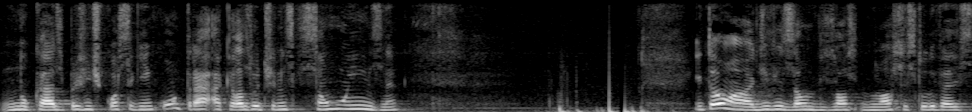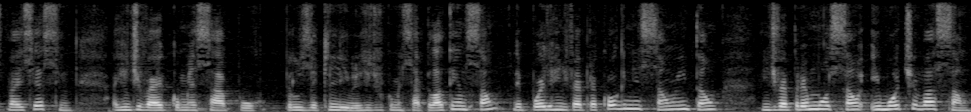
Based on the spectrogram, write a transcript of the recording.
no caso, para a gente conseguir encontrar aquelas rotinas que são ruins, né? Então, a divisão do nosso, do nosso estudo vai, vai ser assim. A gente vai começar por, pelos equilíbrios, a gente vai começar pela atenção, depois a gente vai para a cognição, então a gente vai para emoção e motivação.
